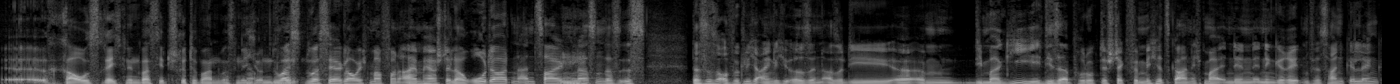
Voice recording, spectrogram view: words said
äh, rausrechnen, was jetzt Schritte waren, was nicht. Ja. Und Du, hast, du hast ja, glaube ich, mal von einem Hersteller Rohdaten anzeigen Mhm. lassen. Das ist, das ist auch wirklich eigentlich Irrsinn. Also die, äh, ähm, die Magie dieser Produkte steckt für mich jetzt gar nicht mal in den, in den Geräten fürs Handgelenk,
